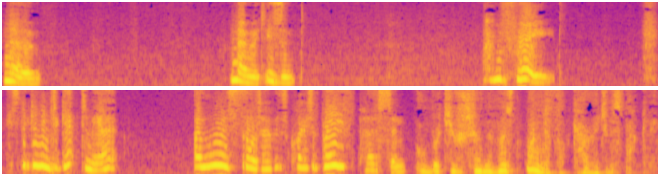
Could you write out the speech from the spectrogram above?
No. No, it isn't. I'm afraid. It's beginning to get to me. I, I always thought I was quite a brave person. Oh, but you've shown the most wonderful courage, Miss Buckley.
